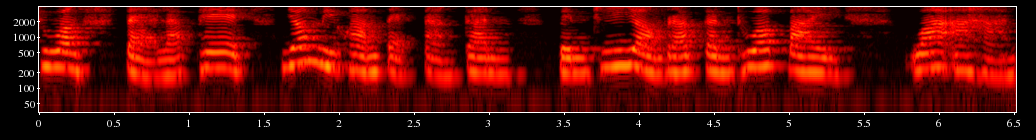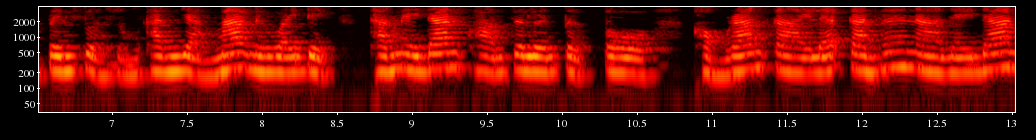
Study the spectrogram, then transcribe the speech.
ช่วง แต่ละเพศ ย่อมมีความแตกต่างกัน เป็นที่ยอมรับกันทั่วไป ว่าอาหารเป็นส่วนสำคัญอย่างมากในวัยเด็ก ทั้งในด้านความเจริญเติบโตของร่างกายและการพัฒนาในด้าน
